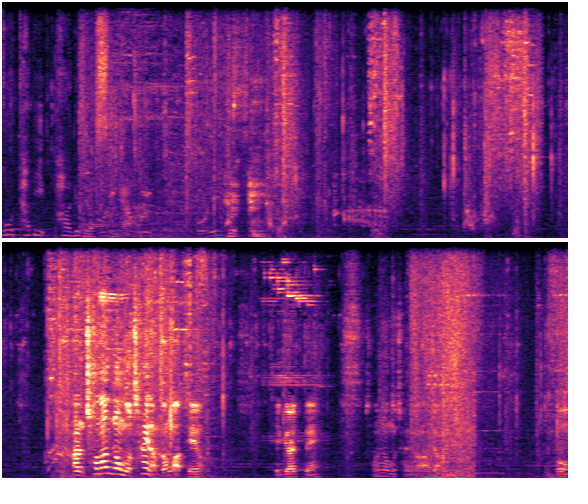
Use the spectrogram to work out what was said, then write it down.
포탑이 파괴되었습니다. 한 천 원 정도 차이 났던 것 같아요. 대교할 때 천 원 정도 차이가 아직 안 났는데 이거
